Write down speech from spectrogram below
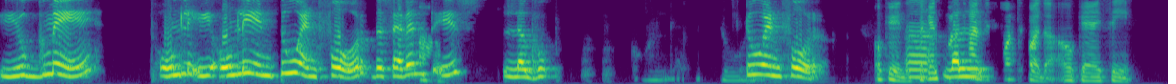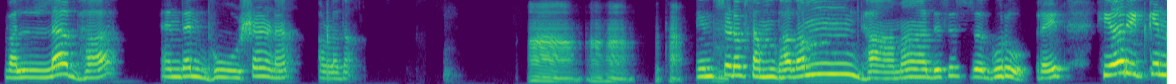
yugme only only in 2 and 4 the seventh ah. is laghu 2 and 4 okay the second uh, val- and fourth pada okay i see vallabha and then bhushana avladha ah uh-huh Tatha. instead of sambhavam dhama this is uh, guru right here it can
